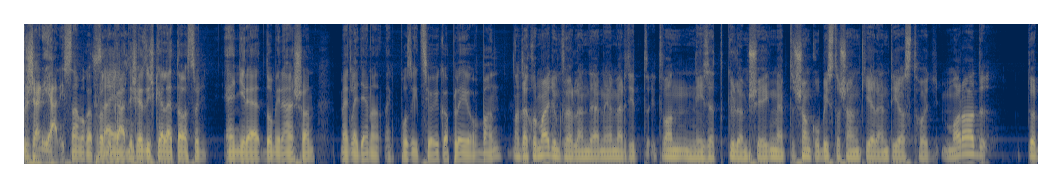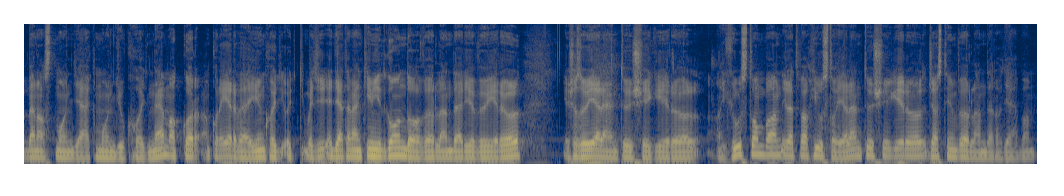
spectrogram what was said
zseniális számokat produkált, és ez is kellett az, hogy ennyire dominánsan meglegyen a pozíciójuk a playoffban. Na de akkor maradjunk Verlandernél, mert itt, itt van nézett különbség, mert Sankó biztosan kijelenti azt, hogy marad, többen azt mondják, mondjuk, hogy nem, akkor, akkor érveljünk, hogy, hogy vagy egyáltalán ki mit gondol Verlander jövőjéről, és az ő jelentőségéről a Houstonban, illetve a Houston jelentőségéről Justin Verlander agyában.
